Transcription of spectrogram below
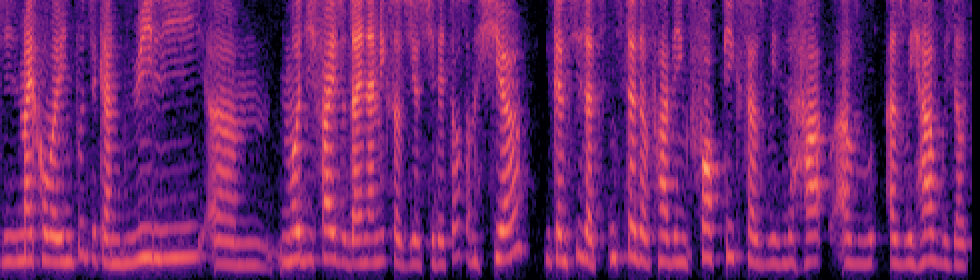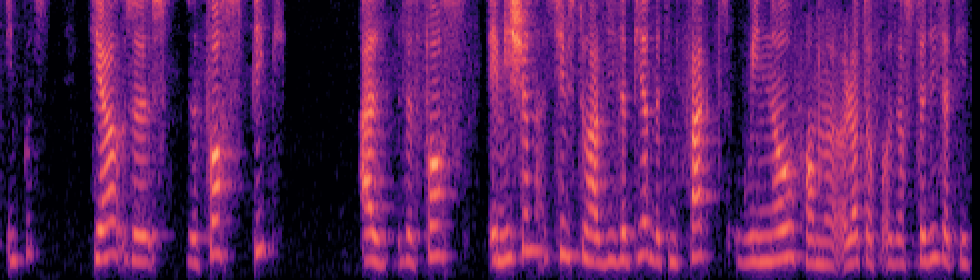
these microwave inputs, they can really um, modify the dynamics of the oscillators. And here you can see that instead of having four peaks as we, have, as we have without inputs, here the, the force peak as the force emission seems to have disappeared. But in fact, we know from a lot of other studies that it,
